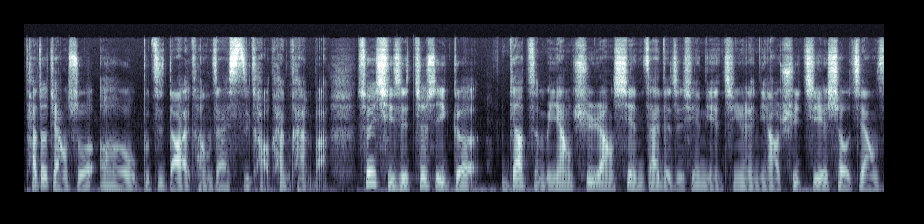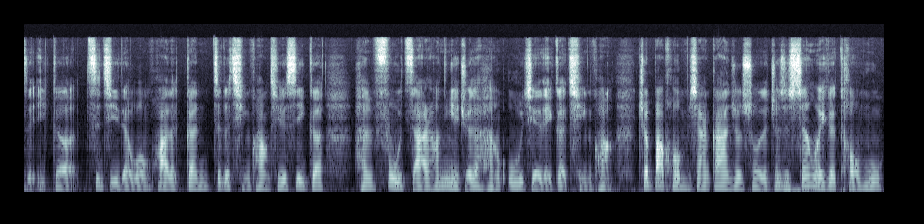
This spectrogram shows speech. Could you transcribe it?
他都讲说，呃，我不知道，可能在思考看看吧。所以其实这是一个。要怎么样去让现在的这些年轻人，你要去接受这样子一个自己的文化的根，这个情况其实是一个很复杂，然后你也觉得很无解的一个情况。就包括我们现在刚刚就说的，就是身为一个头目，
